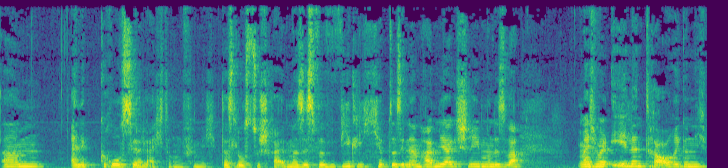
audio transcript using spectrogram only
ähm, eine große Erleichterung für mich, das loszuschreiben. Also es war wirklich, ich habe das in einem halben Jahr geschrieben und es war manchmal elend traurig und ich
